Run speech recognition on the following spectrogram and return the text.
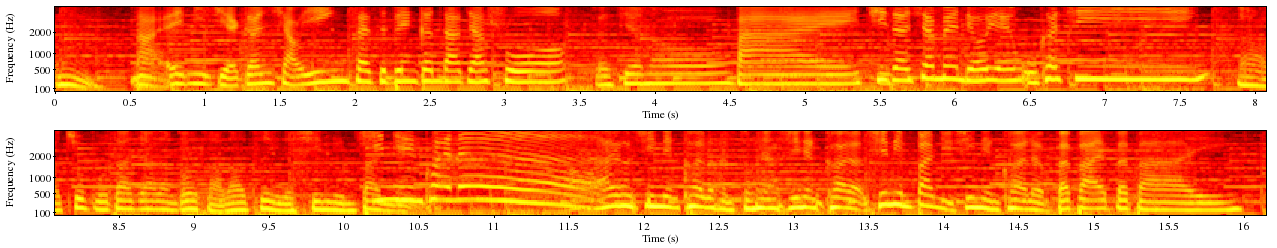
嗯，那 Amy 姐跟小英在这边跟大家说再见喽，拜！记得下面留言五颗星。那祝福大家能够找到自己的心灵伴侣，新年快乐！还有新年快乐很重要，新年快乐，心灵伴侣，新年快乐，拜拜，拜拜。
